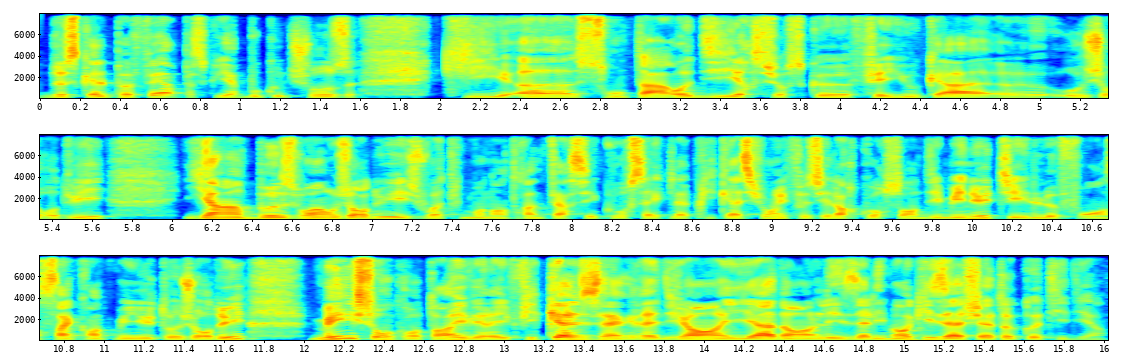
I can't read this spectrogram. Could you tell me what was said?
de ce qu'elle peut faire, parce qu'il y a beaucoup de choses qui euh, sont à redire sur ce que fait Yuka euh, aujourd'hui. Il y a un besoin aujourd'hui. Je vois tout le monde en train de faire ses courses avec l'application. Ils faisaient leurs courses en 10 minutes, ils le font en 50 minutes aujourd'hui mais ils sont contents, ils vérifient quels ingrédients il y a dans les aliments qu'ils achètent au quotidien.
